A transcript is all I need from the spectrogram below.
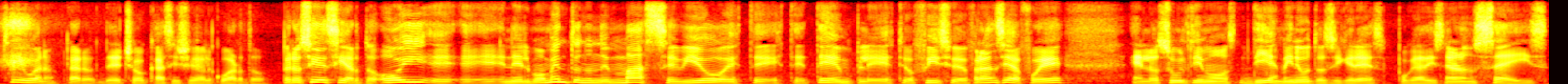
Sí, bueno, claro, de hecho casi llega al cuarto. Pero sí es cierto, hoy eh, eh, en el momento en donde más se vio este, este temple, este oficio de Francia, fue en los últimos 10 minutos, si querés, porque adicionaron 6.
